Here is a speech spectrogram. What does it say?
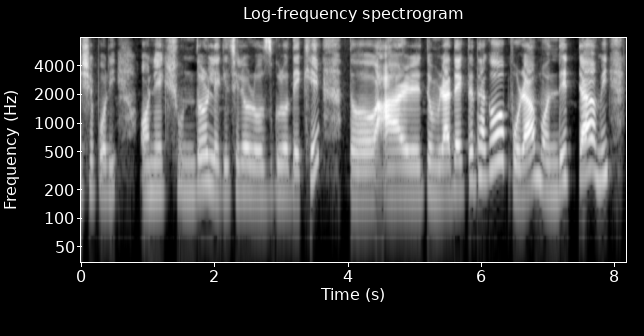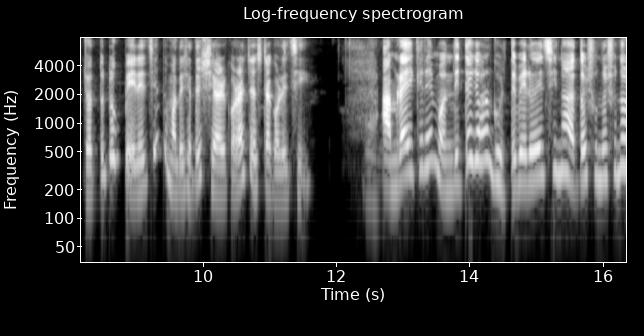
এসে পড়ি। অনেক সুন্দর লেগেছিল রোজগুলো দেখে। তো আর তোমরা দেখতে থাকো, পুরা মন্দিরটা আমি যতটুকু পেরেছি তোমাদের সাথে শেয়ার করার চেষ্টা করেছি। আমরা এখানে মন্দিরটায় যখন ঘুরতে বেরোয়েছি না, এত সুন্দর সুন্দর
